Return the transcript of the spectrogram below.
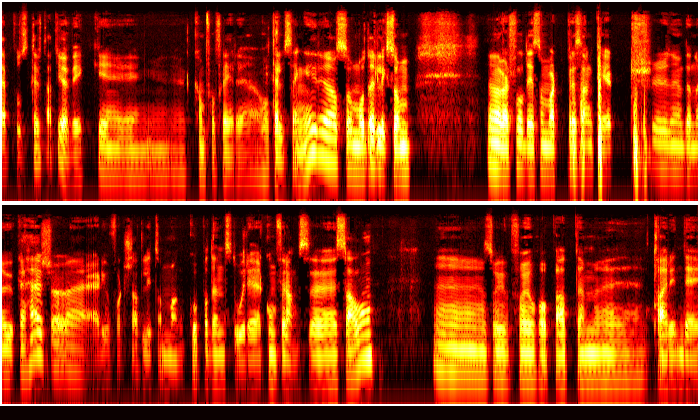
det er positivt at Gjøvik eh, kan få flere hotellsenger. Og så må det liksom i hvert fall det som ble presentert eh, denne uka her, så er det jo fortsatt litt sånn manko på den store konferansesalen. Eh, så vi får jo håpe at de tar inn det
